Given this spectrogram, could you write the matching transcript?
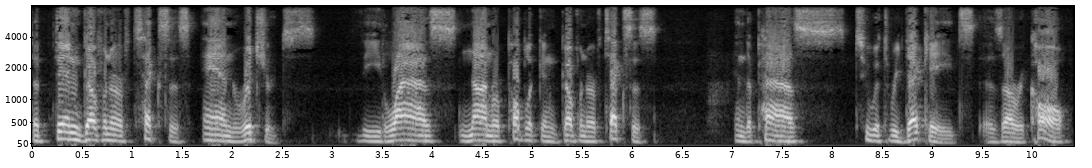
that then governor of Texas, Ann Richards, the last non-Republican governor of Texas in the past two or three decades, as I recall,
